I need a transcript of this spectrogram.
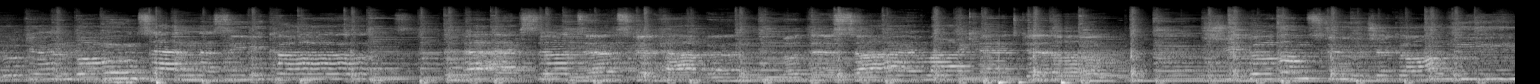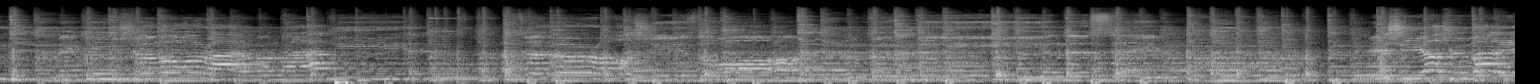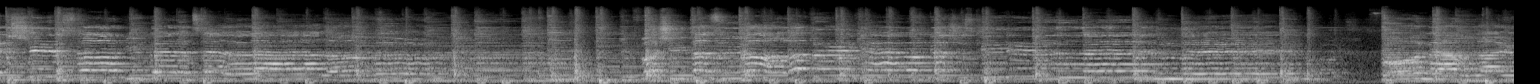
broken bones and nasty cuts. Accidents could happen. life.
